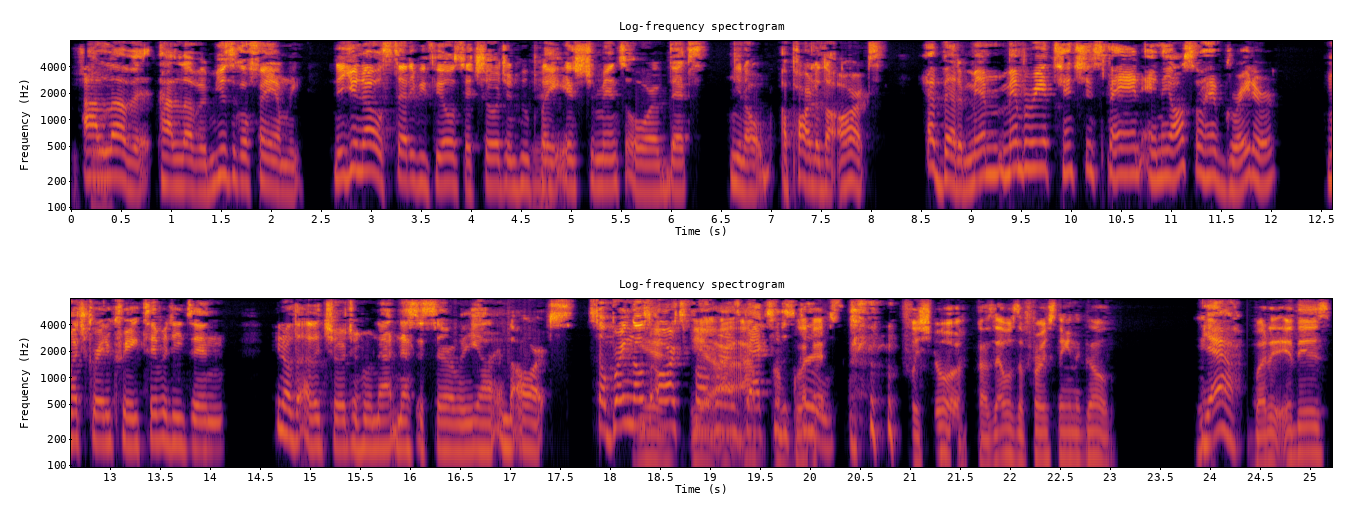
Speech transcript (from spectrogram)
Sure. I love it. I love it. Musical family. Now you know, study reveals that children who yeah. play instruments or that's you know a part of the arts have better mem- memory, attention span, and they also have greater, much greater creativity than you know the other children who are not necessarily uh, in the arts. So bring those yeah, arts programs yeah, I, back I, to I'm the schools. for sure. Cause that was the first thing to go. Yeah. But it, it is,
